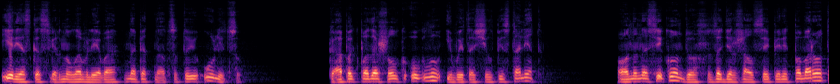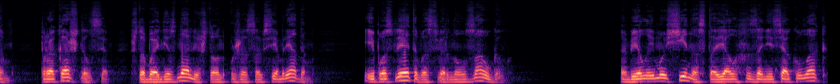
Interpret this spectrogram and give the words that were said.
и резко свернула влево на пятнадцатую улицу. Капек подошел к углу и вытащил пистолет. Он на секунду задержался перед поворотом, прокашлялся, чтобы они знали, что он уже совсем рядом, и после этого свернул за угол. Белый мужчина стоял, занеся кулак,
